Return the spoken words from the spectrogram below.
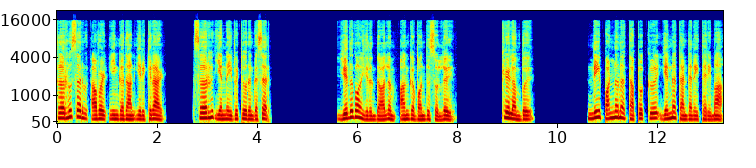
சரு சார் அவள் இங்கதான் இருக்கிறாள். சார் என்னை விட்டுருங்க சார். எதுவா இருந்தாலும் அங்க வந்து சொல்லு. கிளம்பு. நீ பண்ணுன தப்புக்கு என்ன தண்டனை தெரியுமா?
